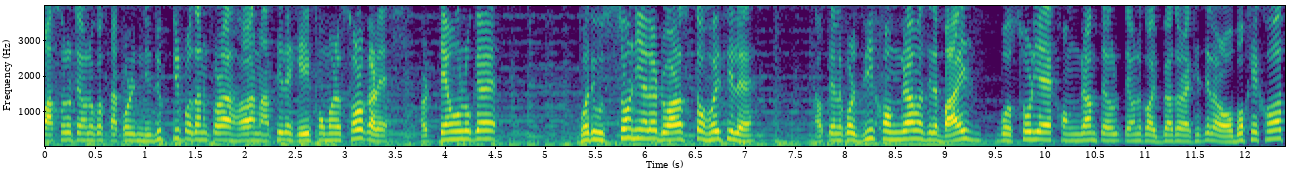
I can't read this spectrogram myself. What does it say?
পাছতো তেওঁলোকৰ চাকৰিত নিযুক্তি প্ৰদান কৰা হোৱা নাছিলে সেই সময়ৰ চৰকাৰে। আৰু তেওঁলোকে গুৱাহাটী উচ্চ ন্যায়ালয়ৰ দ্বাৰস্থ হৈছিলে। আৰু তেওঁলোকৰ যি সংগ্ৰাম আছিলে বাইছ বছৰীয়া এক সংগ্ৰাম তেওঁ তেওঁলোকে অব্যাহত ৰাখিছিল আৰু অৱশেষত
